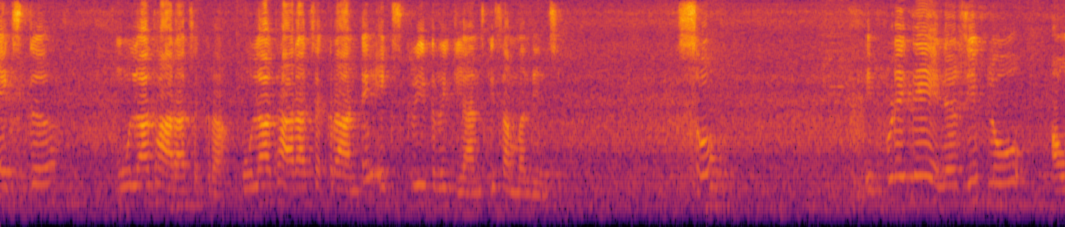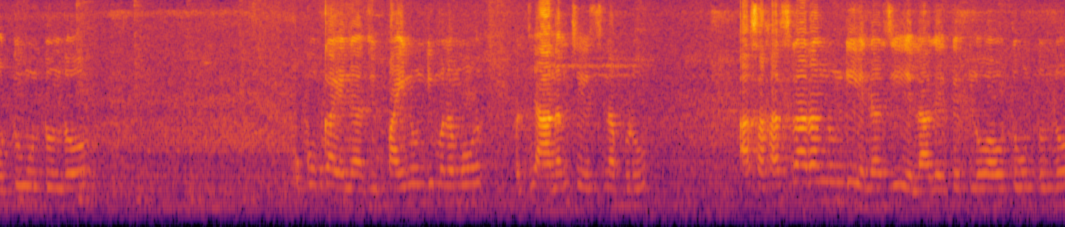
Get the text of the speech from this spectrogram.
నెక్స్ట్ మూలాధార చక్ర. మూలాధార చక్ర అంటే ఎక్స్క్రీటరీ గ్లాన్స్కి సంబంధించి. సో ఎప్పుడైతే ఎనర్జీ ఫ్లో అవుతూ ఉంటుందో ఒక్కొక్క ఎనర్జీ పైనుండి మనము ధ్యానం చేసినప్పుడు ఆ సహస్రారం నుండి ఎనర్జీ ఎలాగైతే ఫ్లో అవుతూ ఉంటుందో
